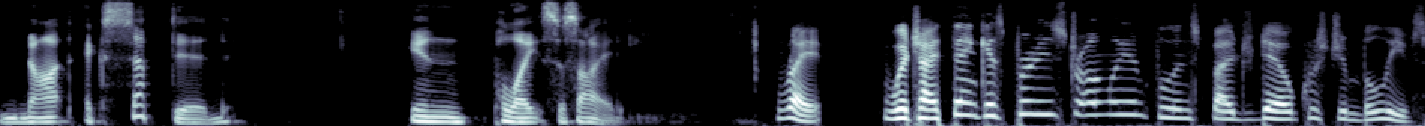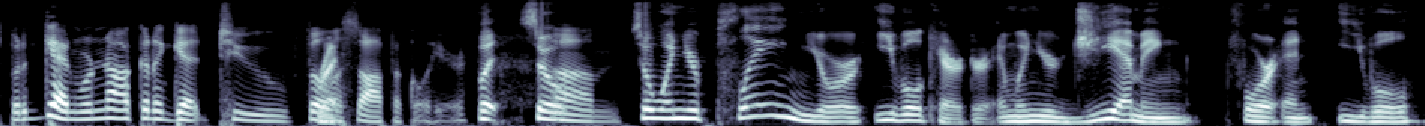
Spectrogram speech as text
not accepted in polite society. Right. Which I think is pretty strongly influenced by Judeo-Christian beliefs. But again, we're not going to get too Right. philosophical here. But so Um so when you're playing your evil character and when you're GMing for an evil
